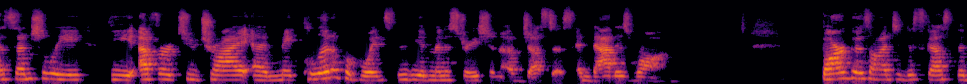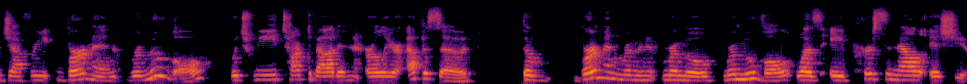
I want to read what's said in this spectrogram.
essentially the effort to try and make political points through the administration of justice, and that is wrong. Barr goes on to discuss the Geoffrey Berman removal, which we talked about in an earlier episode. The Berman remo- remo- removal was a personnel issue.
